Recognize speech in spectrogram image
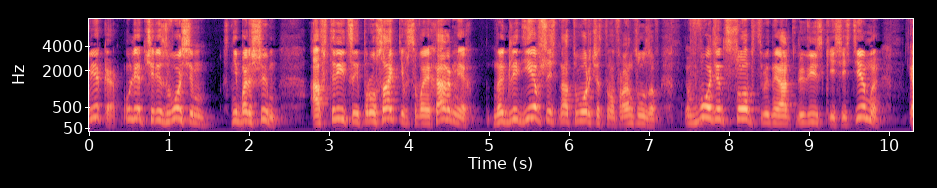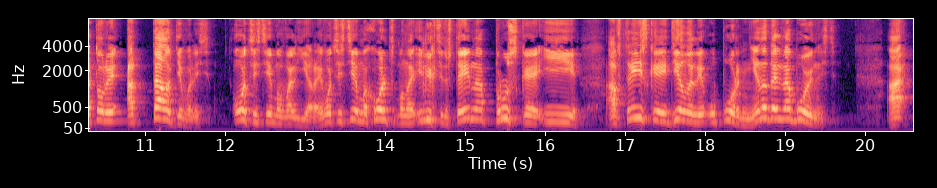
века, ну, лет через 8 с небольшим, австрийцы и прусаки в своих армиях, наглядевшись на творчество французов, вводят собственные артиллерийские системы, которые отталкивались от системы Вольера. И вот система Хольцмана и Лихтенштейна, прусская и австрийская, делали упор не на дальнобойность, а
